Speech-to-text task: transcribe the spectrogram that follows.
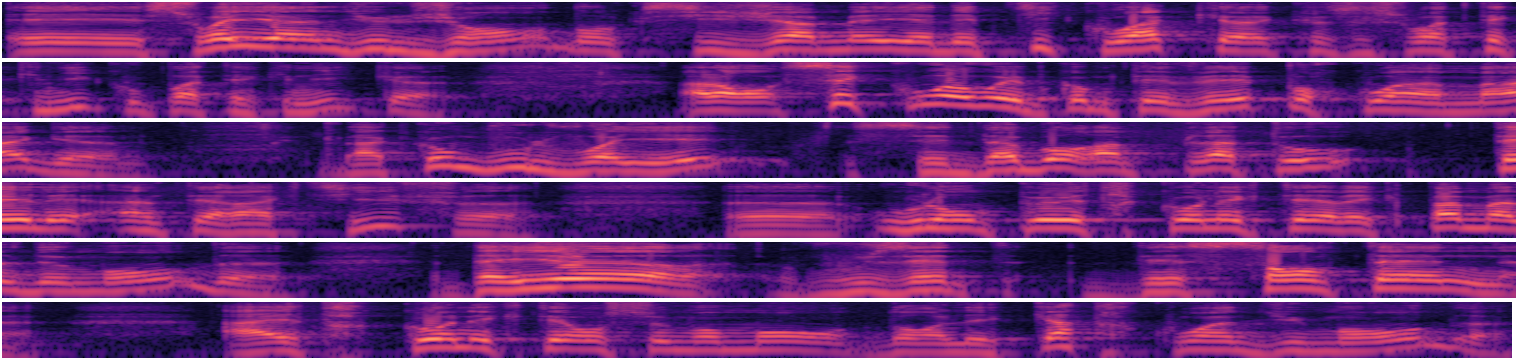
et soyez indulgents. Donc si jamais il y a des petits couacs, que ce soit technique ou pas technique. Alors c'est quoi Webcom TV Pourquoi un mag? Ben, Comme vous le voyez, c'est d'abord un plateau télé interactif euh, où l'on peut être connecté avec pas mal de monde. D'ailleurs, vous êtes des centaines à être connectés en ce moment dans les quatre coins du monde.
